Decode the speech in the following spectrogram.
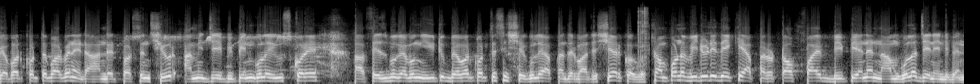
ব্যবহার করতে পারবেন, এটা হান্ড্রেড পার্সেন্ট শিওর আমি যে ভিপিএনগুলো ইউজ করে ফেসবুক এবং ইউটিউব ব্যবহার করতেছি সেগুলো আপনাদের মাঝে শেয়ার করব। সম্পূর্ণ ভিডিওটি দেখে আপনারা টপ ফাইভ ভিপিএন এর নামগুলো জেনে নেবেন।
